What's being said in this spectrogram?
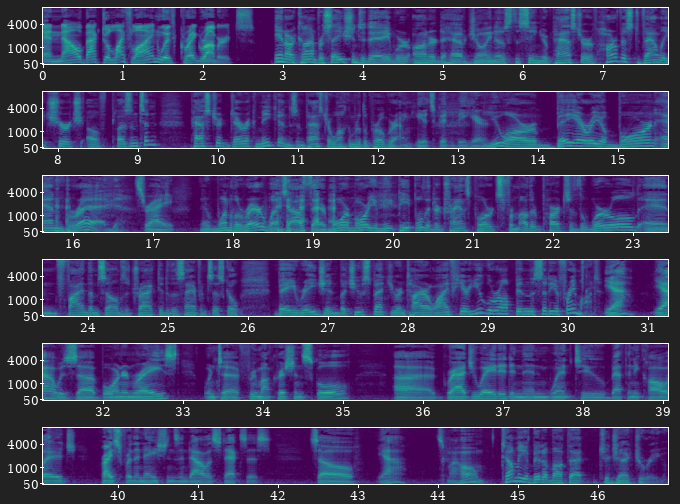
And now back to Lifeline with Craig Roberts. In our conversation today, we're honored to have join us the senior pastor of Harvest Valley Church of Pleasanton, Pastor Derek Meekins. And, Pastor, welcome to the program. Thank you. It's good to be here. You are Bay Area born and bred. That's right. They're one of the rare ones out there. More and more, you meet people that are transports from other parts of the world and find themselves attracted to the San Francisco Bay region. But you've spent your entire life here. You grew up in the city of Fremont. Yeah, yeah. I was uh, born and raised. Went to Fremont Christian School, uh, graduated, and then went to Bethany College, Christ for the Nations in Dallas, Texas. So yeah, it's my home. Tell me a bit about that trajectory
